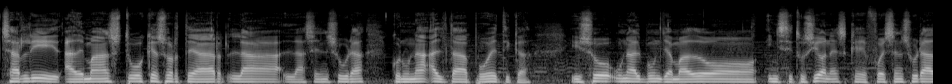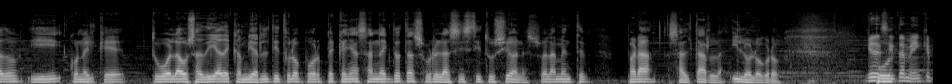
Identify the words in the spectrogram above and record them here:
Charlie además tuvo que sortear la, la censura con una alta poética. Hizo un álbum llamado Instituciones que fue censurado y con el que tuvo la osadía de cambiar el título por pequeñas anécdotas sobre las instituciones, solamente para saltarla, y lo logró. Que decir también que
